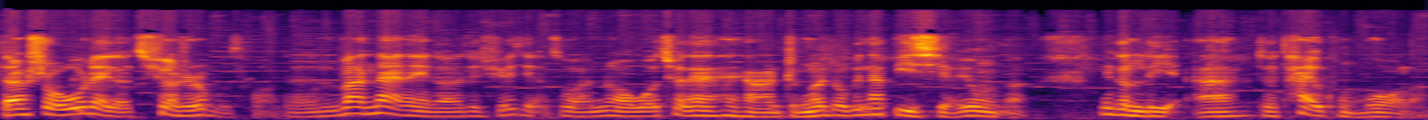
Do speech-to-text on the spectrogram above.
但是兽屋这个确实不错，对万代那个这学姐做完之后，我确实太想整个就跟他辟邪用的，那个脸对太恐怖了。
